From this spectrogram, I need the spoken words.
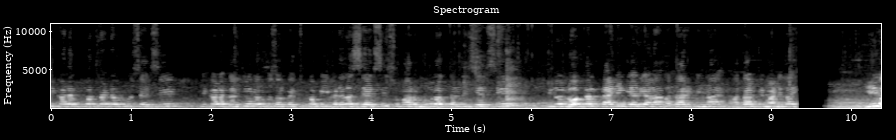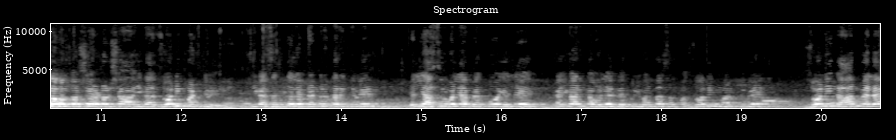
ಈ ಕಡೆ ಉಪ್ಪರ್ಪೇಟೆವರೆಗೂ ಸೇರಿಸಿ, ಈ ಕಡೆ ಗಂಜೂರವರೆಗೂ ಸ್ವಲ್ಪ ಹೆಚ್ಚು ಕಮ್ಮಿ ಈ ಕಡೆ ಎಲ್ಲ ಸೇರಿಸಿ ಸುಮಾರು ನೂರತ್ತು ಹಳ್ಳಿ ಸೇರಿಸಿ ಇದು ಲೋಕಲ್ ಪ್ಲಾನಿಂಗ್ ಏರಿಯಾ ಅಥಾರಿಟಿನ ಅಥಾರಿಟಿ ಮಾಡಿಲ್ಲ. ಈಗ ಒಂದು ವರ್ಷ, ಎರಡು ವರ್ಷ ಈಗ ಝೋನಿಂಗ್ ಮಾಡ್ತೀವಿ. ಈಗ ಸದ್ಯದಲ್ಲೇ ಟೆಂಡರ್ ಕರಿತೀವಿ. ಎಲ್ಲಿ ಹಸಿರು ವಲಯ ಬೇಕು, ಎಲ್ಲಿ ಕೈಗಾರಿಕಾ ವಲಯ ಬೇಕು, ಇವೆಲ್ಲ ಸ್ವಲ್ಪ ಝೋನಿಂಗ್ ಮಾಡ್ತೀವಿ. ಝೋನಿಂಗ್ ಆದಮೇಲೆ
